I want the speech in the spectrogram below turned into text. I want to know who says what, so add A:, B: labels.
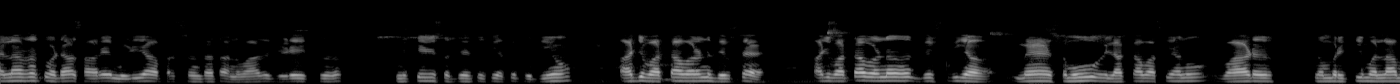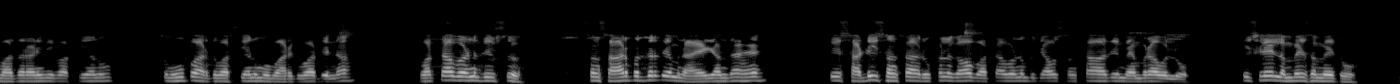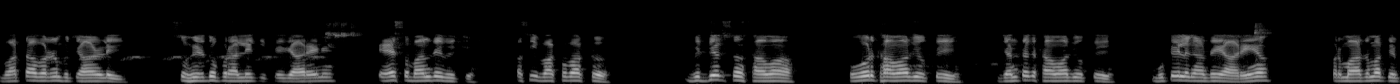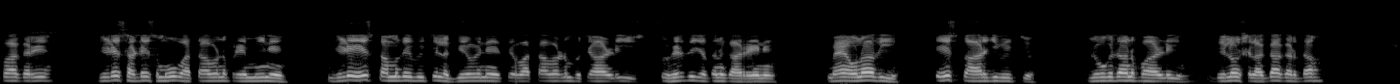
A: ਪਹਿਲਾਂ ਤਾਂ ਤੁਹਾਡਾ ਸਾਰੇ ਮੀਡੀਆ ਪਰਸਨ ਦਾ ਧੰਨਵਾਦ, ਜਿਹੜੇ ਇੱਕ ਨਿੱਕੇ ਜਿਹੇ ਸੱਦੇ ਤੁਸੀਂ ਇੱਥੇ ਪੁੱਜੇ ਹੋ। ਅੱਜ ਵਾਤਾਵਰਣ ਦਿਵਸ ਹੈ। ਅੱਜ ਵਾਤਾਵਰਣ ਦਿਵਸ ਦੀਆਂ ਮੈਂ ਸਮੂਹ ਇਲਾਕਾ ਵਾਸੀਆਂ ਨੂੰ, ਵਾਰਡ ਨੰਬਰ 21 ਮੱਲਾ ਮਾਤਾ ਰਾਣੀ ਦੇ ਵਾਸੀਆਂ ਨੂੰ, ਸਮੂਹ ਭਾਰਤ ਵਾਸੀਆਂ ਨੂੰ ਮੁਬਾਰਕਬਾਦ ਦਿੰਦਾ ਵਾਤਾਵਰਣ ਦਿਵਸ ਸੰਸਾਰ ਪੱਧਰ ਤੇ ਮਨਾਇਆ ਜਾਂਦਾ ਹੈ ਤੇ ਸਾਡੀ ਸੰਸਥਾ ਰੁੱਖ ਲਗਾਓ ਵਾਤਾਵਰਣ ਬਚਾਓ ਸੰਸਥਾ ਦੇ ਮੈਂਬਰਾਂ ਵੱਲੋਂ ਪਿਛਲੇ ਲੰਬੇ ਸਮੇਂ ਤੋਂ ਵਾਤਾਵਰਣ ਬਚਾਉਣ ਲਈ ਸੁਹਿਰਦ ਉਪਰਾਲੇ ਕੀਤੇ ਜਾ ਰਹੇ ਨੇ। ਇਸ ਸਬੰਧ ਦੇ ਵਿੱਚ ਅਸੀਂ ਵੱਖ-ਵੱਖ ਵਿਦਿਅਕ ਸੰਸਥਾਵਾਂ, ਹੋਰ ਥਾਵਾਂ ਦੇ ਉੱਤੇ, ਜਨਤਕ ਥਾਵਾਂ ਦੇ ਉੱਤੇ ਬੂਟੇ ਲਗਾਉਂਦੇ ਆ ਰਹੇ ਹਾਂ। ਪਰਮਾਤਮਾ ਕਿਰਪਾ ਕਰੇ, ਜਿਹੜੇ ਸਾਡੇ ਸਮੂਹ ਵਾਤਾਵਰਣ ਪ੍ਰੇਮੀ ਨੇ, ਜਿਹੜੇ ਇਸ ਕੰਮ ਦੇ ਵਿੱਚ ਲੱਗੇ ਹੋਏ ਨੇ ਤੇ ਵਾਤਾਵਰਣ ਬਚਾਉਣ ਲਈ ਸੁਹਿਰਦ ਯਤਨ ਕਰ ਰਹੇ ਨੇ, ਮੈਂ ਉਹਨਾਂ ਦੀ ਇਸ ਕਾਰਜ ਵਿੱਚ ਯੋਗਦਾਨ ਪਾਉਣ ਲਈ ਦਿਲੋਂ ਸ਼ਲਾਘਾ ਕਰਦਾ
